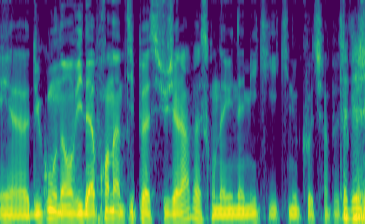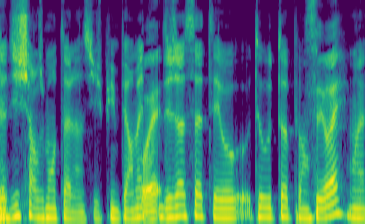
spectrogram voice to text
Et euh, du coup, on a envie d'apprendre un petit peu à ce sujet-là parce qu'on a une amie qui, qui nous coach un peu. T'as déjà dit charge mentale, hein, si je puis me permettre. Ouais. Déjà, ça, t'es au, t'es au top. hein. C'est vrai Ouais.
